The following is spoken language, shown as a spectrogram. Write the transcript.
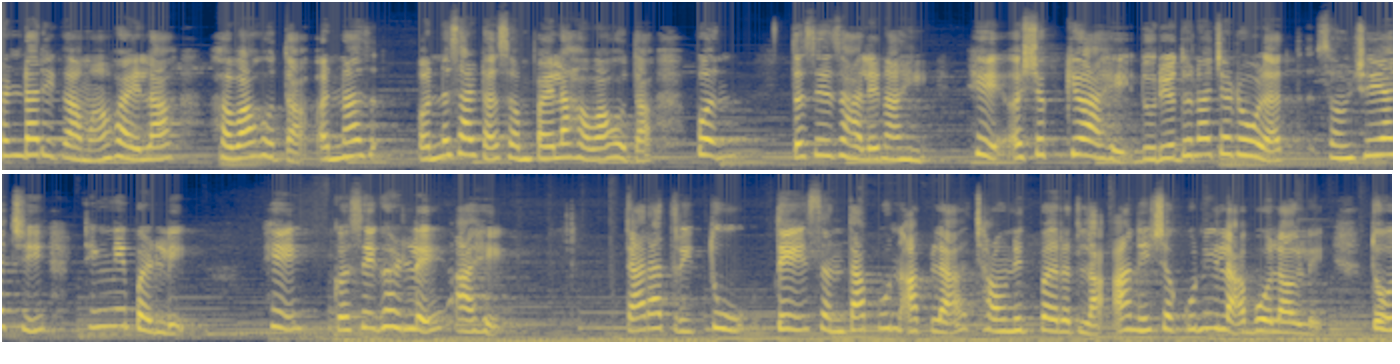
हंडा रिकामा व्हायला हवा होता. अन्ना अन्नसाठा संपायला हवा होता. पण तसे झाले नाही. हे अशक्य आहे. दुर्योधनाच्या डोळ्यात संशयाची ठिंगणी पडली. हे कसे घडले आहे? त्या रात्री तू ते संतापून आपल्या छावणीत परतला आणि शकुनीला बोलावले. तो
